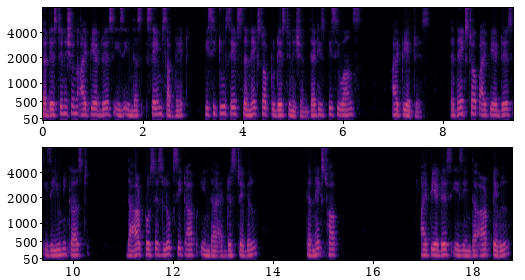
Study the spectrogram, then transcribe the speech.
The destination IP address is in the same subnet. PC2 sets the next hop to destination that is PC1's IP address. The next hop IP address is a unicast. The ARP process looks it up in the address table. The next hop IP address is in the ARP table.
